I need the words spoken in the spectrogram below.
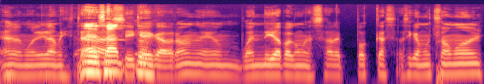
el amor y la amistad. Así que, Exacto. cabrón, es un buen día para comenzar el podcast. Así que mucho amor,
